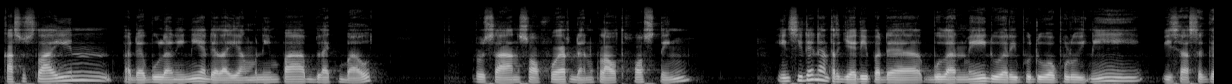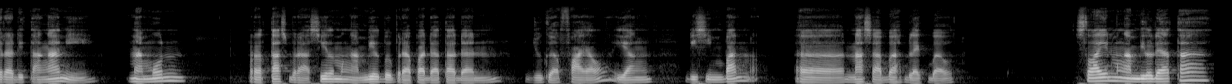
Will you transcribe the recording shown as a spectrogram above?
Kasus lain pada bulan ini adalah yang menimpa Blackbaud, perusahaan software dan cloud hosting Insiden yang terjadi pada bulan Mei 2020 ini bisa segera ditangani, namun peretas berhasil mengambil beberapa data dan juga file yang disimpan eh, nasabah Blackbaud. Selain mengambil data,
